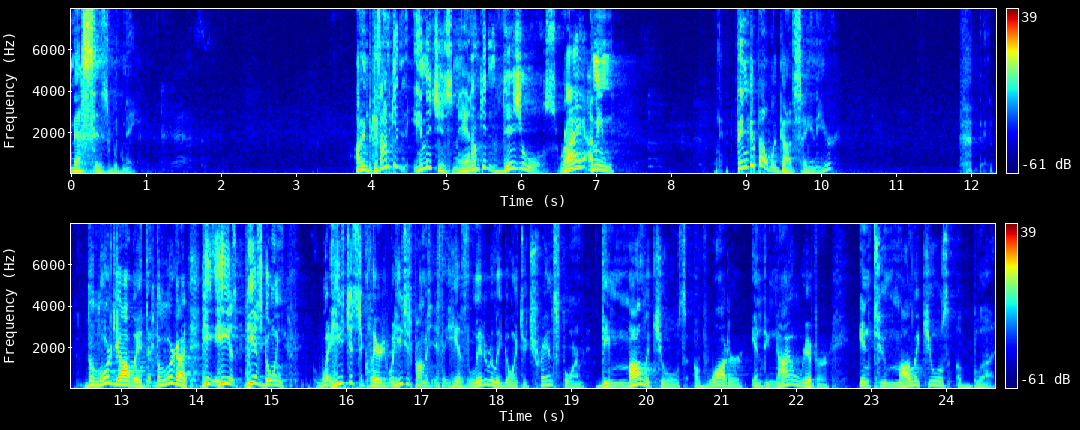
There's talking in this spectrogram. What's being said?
messes with me. I mean, because I'm getting images, man. I'm getting visuals, right? I mean, think about what God's saying here. The Lord Yahweh, the, Lord God, he, he, is, he is going, what He's just declared, what He just promised is that He is literally going to transform the molecules of water in the Nile River into molecules of blood.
